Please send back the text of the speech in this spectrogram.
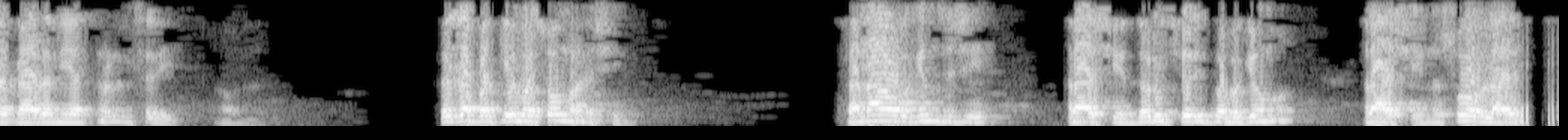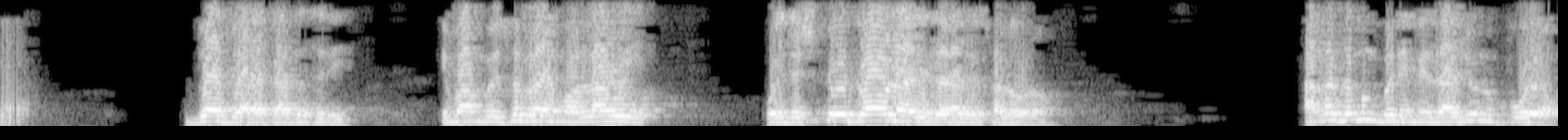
رکعات نیت تړل سری دغه پکې به سوم راشي ثنا وکم شي راشي درود شریف په پکې راشي نو سو ولای دوه دوه رکعات سری امام یوسف رحم الله وی وې د شپې دوه ولاري درځه سلورو هغه زمون په دې مزاجونو پویو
